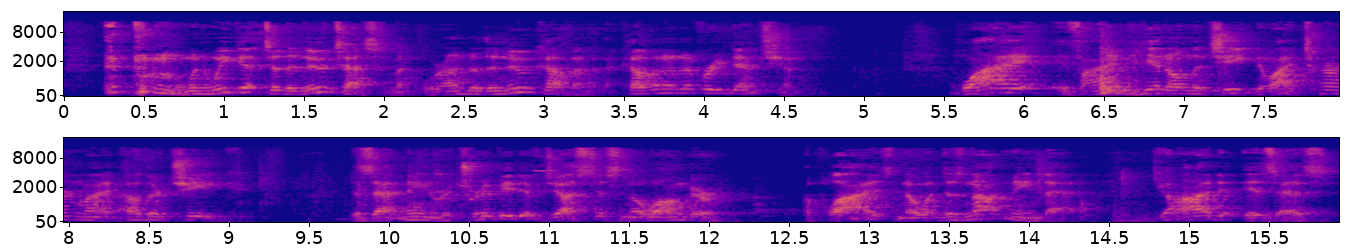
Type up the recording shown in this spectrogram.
when we get to the New Testament, we're under the new covenant, a covenant of redemption. Why, if I'm hit on the cheek, do I turn my other cheek? Does that mean retributive justice no longer applies? No, it does not mean that. God is as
